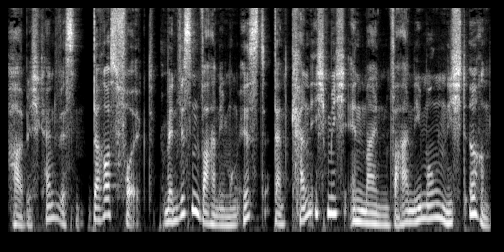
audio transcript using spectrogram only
habe ich kein Wissen. Daraus folgt, wenn Wissen Wahrnehmung ist, dann kann ich mich in meinen Wahrnehmungen nicht irren.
